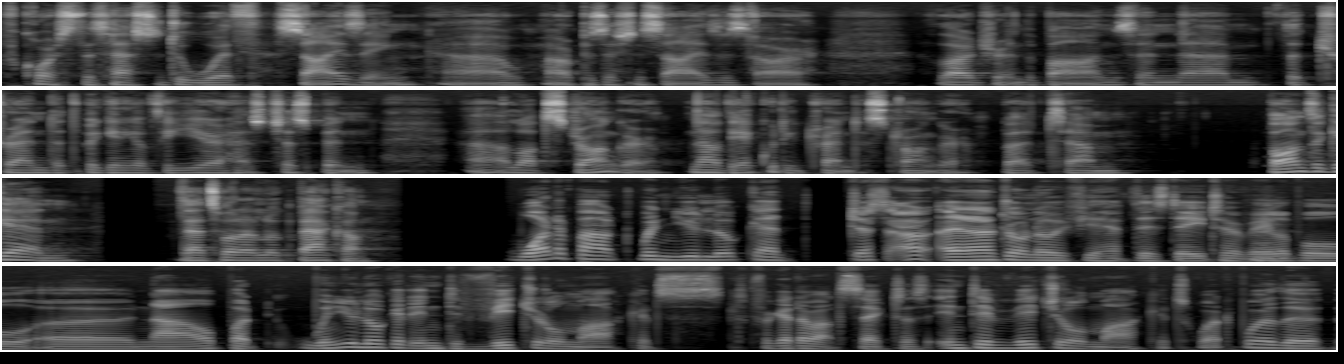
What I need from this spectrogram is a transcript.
of course, this has to do with sizing. Uh, our position sizes are larger in the bonds, and um, the trend at the beginning of the year has just been uh, a lot stronger. Now the equity trend is stronger, but um, bonds again, that's what I look back on. What about when you look at just, and I don't know if you have this data hmm. available mm. uh, now, but when you look at individual markets, forget about sectors, individual markets, what were the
